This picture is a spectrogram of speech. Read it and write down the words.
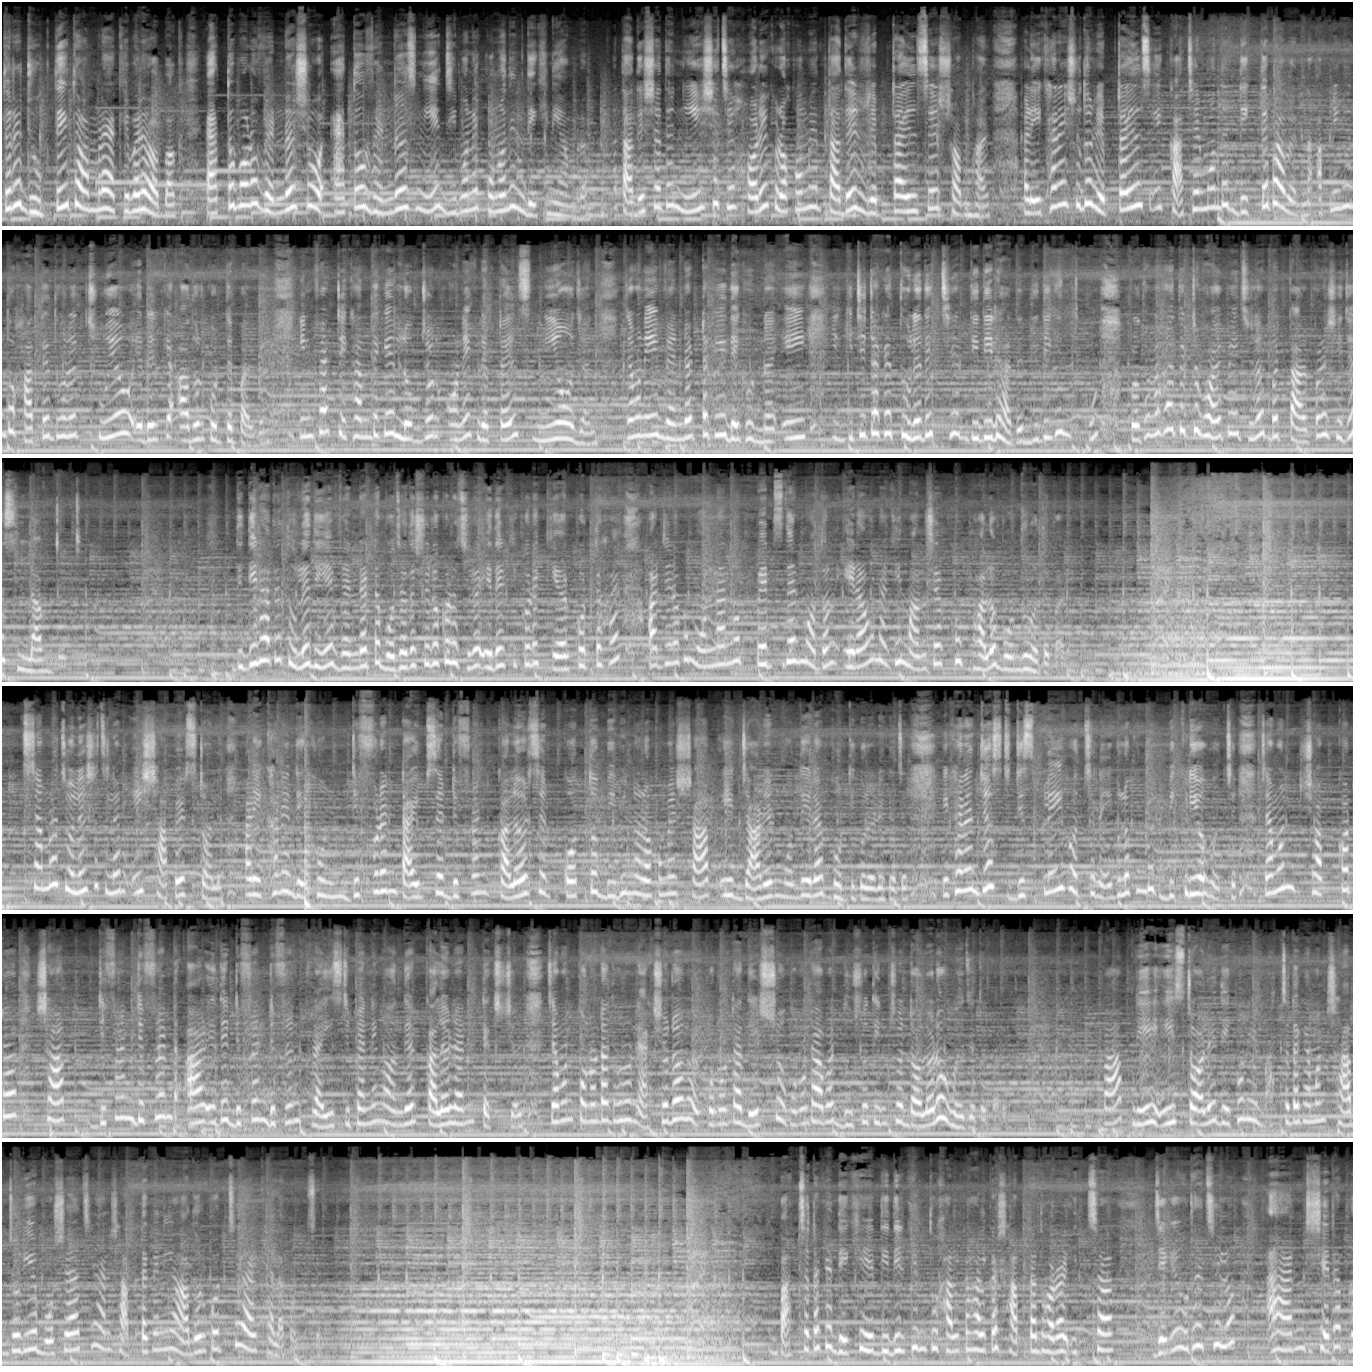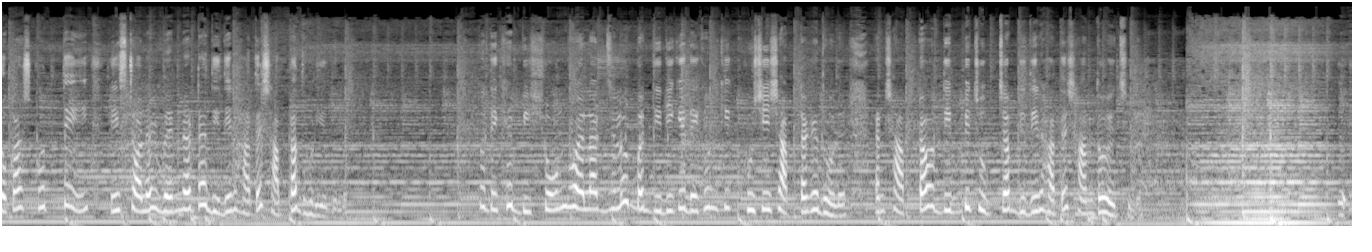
ভিতরে ঢুকতেই তো আমরা একেবারে অবাক। এত বড় ভেন্ডার শো এত ভেন্ডার্স নিয়ে জীবনে কোনোদিন দেখিনি আমরা। তাদের সাথে নিয়ে এসেছে হরেক রকমের তাদের রেপটাইলসের সম্ভার। আর এখানে শুধু রেপটাইলস এই কাচের মধ্যে দেখতে পাবেন না, আপনি কিন্তু হাতে ধরে ছুঁয়েও এদেরকে আদর করতে পারবেন। ইনফ্যাক্ট এখান থেকে লোকজন অনেক রেপটাইলস নিয়েও যান। যেমন এই ভেন্ডারটাকেই দেখুন না, এই গিটিটাকে তুলে দিচ্ছে দিদির হাতে। দিদি কিন্তু প্রথমে হয়তো একটু ভয় পেয়েছিল বাট তারপরে সে জাস্ট লাভড ইট দিদির হাতে তুলে দিয়ে ভেন্ডারটা বোঝাতে শুরু করেছিল এদের কি করে কেয়ার করতে হয়? আর যেরকম অন্যান্য পেটসদের মতন, এরাও নাকি মানুষের খুব ভালো বন্ধু হতে পারে। আমরা চলে এসেছিলাম এই সাপের স্টলে আর এখানে দেখুন ডিফারেন্ট টাইপসের ডিফারেন্ট কালার্সের কত বিভিন্ন রকমের সাপ এই জারের মধ্যে এরা ভর্তি করে রেখেছে। এখানে জাস্ট ডিসপ্লেই হচ্ছে না, এগুলো কিন্তু বিক্রিও হচ্ছে। যেমন সবকটা সাপ ডিফারেন্ট ডিফারেন্ট আর এদের different different price depending on their colour and texture যেমন কোনোটা ধরুন একশো ডলার কোনোটা দেড়শো, কোনোটা আবার দুশো, তিনশো ডলারও হয়ে যেতে পারে। বাপ রে, এই স্টলে দেখুন, এই বাচ্চাটা কেমন সাপ জড়িয়ে বসে আছে আর সাপটাকে নিয়ে আদর করছে আর খেলা করছে। বাচ্চাটাকে দেখে দিদির কিন্তু হালকা হালকা সাপটা ধরার ইচ্ছা জেগে উঠেছিল অ্যান্ড সেটা প্রকাশ করতেই এই স্টলের ভেন্ডারটা দিদির হাতে সাপটা ধরিয়ে দিল। তো দেখে ভীষণ ভয় লাগছিল বাট দিদিকে দেখুন কি খুশি সাপটাকে ধরে। অ্যান্ড সাপটাও দিব্যি চুপচাপ দিদির হাতে শান্ত হয়েছিল।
